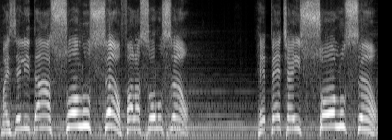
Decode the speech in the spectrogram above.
mas ele dá a solução. Fala solução. Repete aí solução.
